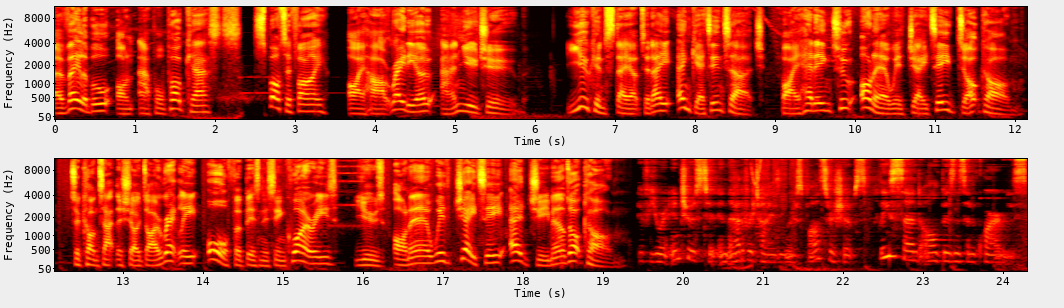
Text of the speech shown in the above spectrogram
Available on Apple Podcasts, Spotify, iHeartRadio, and YouTube. You can stay up to date and get in touch by heading to onairwithjt.com. To contact the show directly or for business inquiries, use onairwithjt at gmail.com. If you are interested in advertising or sponsorships, please send all business inquiries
